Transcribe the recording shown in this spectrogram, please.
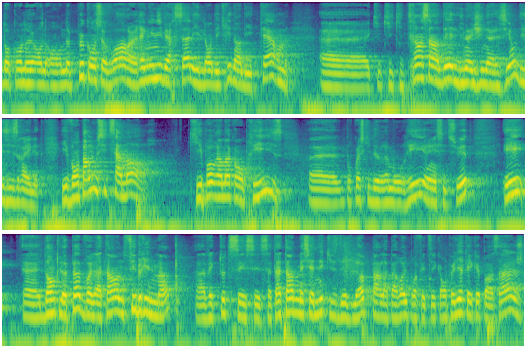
donc on, ne peut concevoir, un règne universel, et ils l'ont décrit dans des termes euh, qui, transcendaient l'imagination des Israélites. Ils vont parler aussi de sa mort, qui n'est pas vraiment comprise, euh, pourquoi est-ce qu'il devrait mourir, et ainsi de suite. Et euh, donc le peuple va l'attendre fébrilement, avec toute cette attente messianique qui se développe par la parole prophétique. On peut lire quelques passages,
